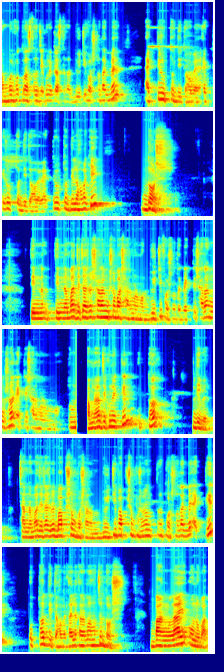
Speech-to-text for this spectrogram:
নম্বর পত্র আসতে পারে যে কোনো একটা আসতে পারে। দুইটি প্রশ্ন থাকবে, একটির উত্তর দিতে হবে, একটির উত্তর দিতে হবে। একটির উত্তর দিলে হবে কি? দশ। তিন তিন নাম্বার যেটা আসবে সারাংশ বা সারমর্ম, দুইটি প্রশ্ন থাকবে। একটি সারাংশ, একটি সারমর্ম। আপনারা যে কোনো একটির উত্তর দিবে। চার নাম্বার যেটা আসবে বাপ সম্প্রসারণ, দুইটি বাপ সম্প্রসারণ প্রশ্ন থাকবে, একটির উত্তর দিতে হবে। তাহলে তার মান হচ্ছে দশ। বাংলায় অনুবাদ,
